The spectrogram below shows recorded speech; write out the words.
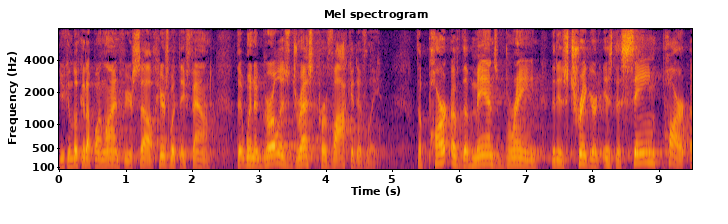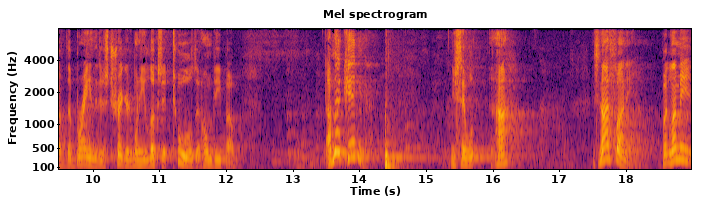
You can look it up online for yourself. Here's what they found that when a girl is dressed provocatively, the part of the man's brain that is triggered is the same part of the brain that is triggered when he looks at tools at Home Depot. I'm not kidding. You say, well, huh? It's not funny. But let me,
